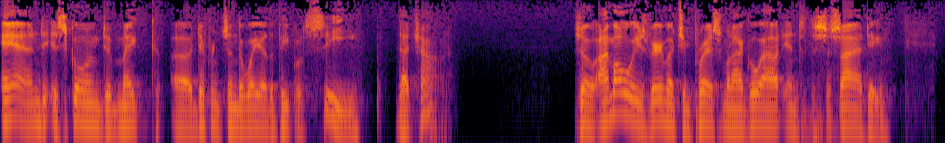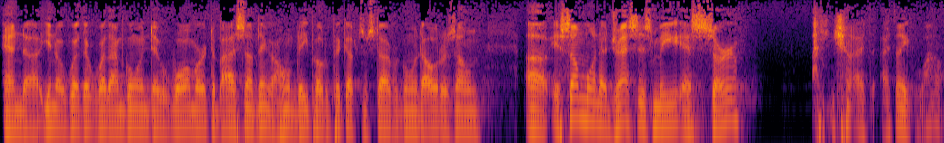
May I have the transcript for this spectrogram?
and it's going to make a difference in the way other people see that child. So I'm always very much impressed when I go out into the society, and uh, you know whether whether I'm going to Walmart to buy something or Home Depot to pick up some stuff or going to AutoZone. Uh, if someone addresses me as sir, I, I think, wow,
